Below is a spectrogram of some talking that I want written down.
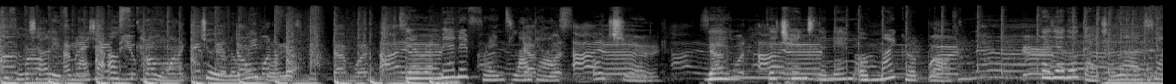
自从小李子拿下奥斯卡以来，就有了微博热。 there are many friends like us, Orchard. Then they changed the name of microblog. 大家都改成了像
